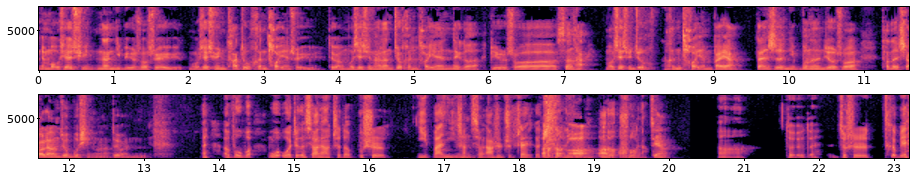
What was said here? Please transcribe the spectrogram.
某些群，那你比如说水语，某些群他就很讨厌水语，对吧？某些群他可能就很讨厌那个，比如说深海，某些群就很讨厌拜亚。但是你不能就是说它的销量就不行了，对吧？哎，呃，不不，我我这个销量指的不是一般意义上的销量，而是指在这个群里有数量这样。啊啊，对对对，就是特别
